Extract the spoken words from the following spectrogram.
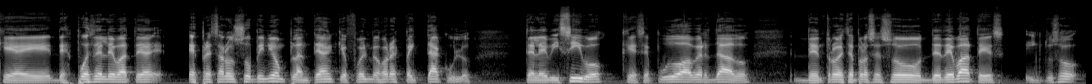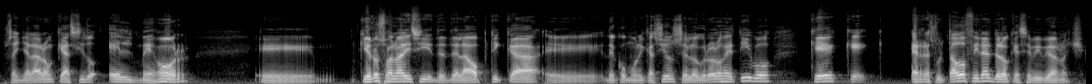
que eh, después del debate expresaron su opinión, plantean que fue el mejor espectáculo televisivo que se pudo haber dado dentro de este proceso de debates, incluso señalaron que ha sido el mejor. Eh, quiero su análisis desde la óptica eh, de comunicación. ¿Se logró el objetivo? que el resultado final de lo que se vivió anoche?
